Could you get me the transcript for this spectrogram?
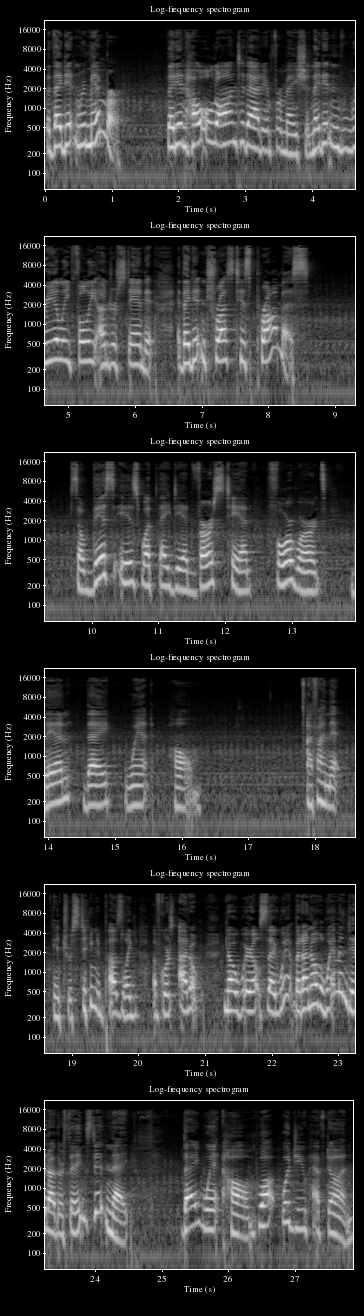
but they didn't remember. They didn't hold on to that information. They didn't really fully understand it. They didn't trust his promise. So, this is what they did. Verse 10, four words. Then they went home. I find that interesting and puzzling. Of course, I don't know where else they went, but I know the women did other things, didn't they? They went home. What would you have done?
